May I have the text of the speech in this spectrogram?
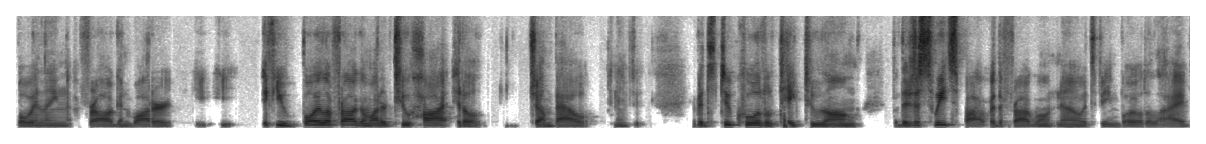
boiling a frog in water. If you boil a frog in water too hot, it'll jump out. And if, if it's too cool, it'll take too long but there's a sweet spot where the frog won't know it's being boiled alive.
